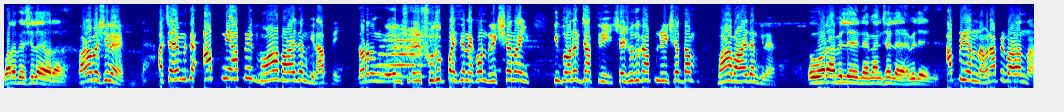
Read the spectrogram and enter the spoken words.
ভাড়া বেশি লাগে ওরা। ভাড়া বেশি নেয়? আচ্ছা এমনিতে আপনি আপনি ভাড়া বাড়াই দেন কিনা আপনি? ধরেন সুযোগ পাইছেন এখন রিক্সা নাই কিন্তু অনেক যাত্রী সেই সুযোগে আপনি রিক্সার দাম ভাড়া বাড়াই দেন কিনা? ও ভাড়া আমি লেই না মানুষ আমি লেই না আপনি জান না মানে আপনি বাড়ান না?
